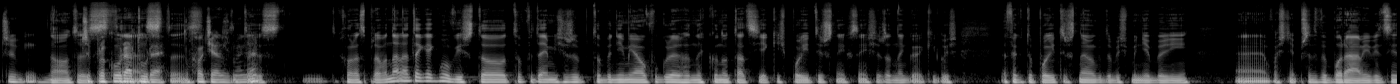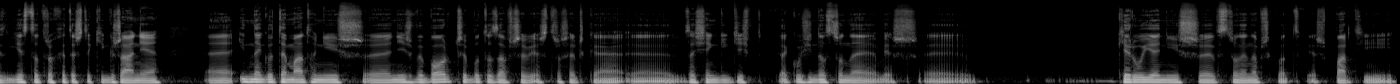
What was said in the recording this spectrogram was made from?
Czy, No, czy jest, prokuraturę to jest, to jest, chociażby, To nie? jest chora sprawa. No ale tak jak mówisz, to, to wydaje mi się, że to by nie miało w ogóle żadnych konotacji jakichś politycznych, w sensie żadnego jakiegoś efektu politycznego, gdybyśmy nie byli e, właśnie przed wyborami, więc jest, jest to trochę też takie grzanie innego tematu niż, e, niż wyborczy, bo to zawsze, wiesz, troszeczkę e, zasięgi gdzieś w jakąś inną stronę, wiesz, e, kieruje niż w stronę na przykład, wiesz, partii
